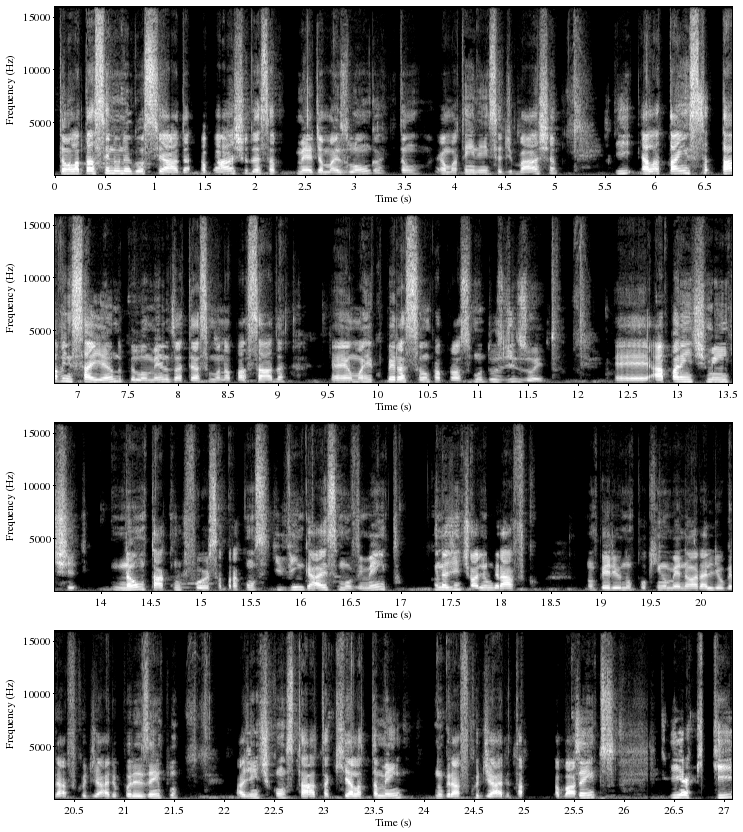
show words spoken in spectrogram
Então, ela está sendo negociada abaixo dessa média mais longa, então é uma tendência de baixa e ela estava tá, ensaiando, pelo menos até a semana passada, é, uma recuperação para próximo dos 18. É, aparentemente não está com força para conseguir vingar esse movimento. Quando a gente olha um gráfico num período um pouquinho menor, ali o gráfico diário, por exemplo, a gente constata que ela também, no gráfico diário, está abaixo 200, e aqui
